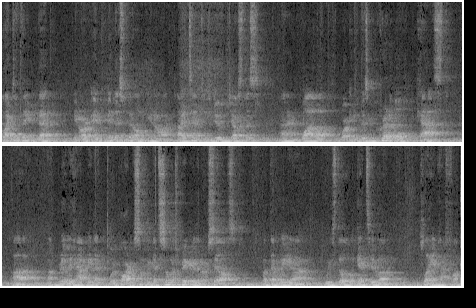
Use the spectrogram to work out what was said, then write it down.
like to think that you know in, in this film, you know, I, I attempted to do him justice, and while uh, working with this incredible cast, uh, I'm really happy that we're part of something that's so much bigger than ourselves, but that we uh, we still get to uh, play and have fun,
